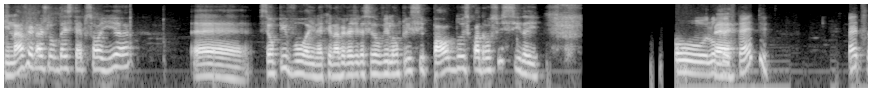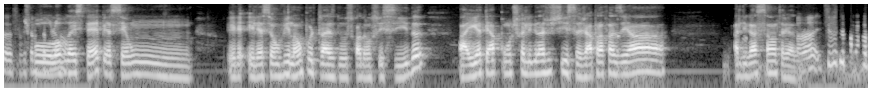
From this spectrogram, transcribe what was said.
E na verdade, o Lobo da Steppe só ia é, ser um pivô aí, né? Que na verdade ele ia ser o vilão principal do Esquadrão Suicida aí. O Lobo é. da Steppe? É, tipo, o Lobo não. da Steppe ia ser um. Ele, ele ia ser o vilão por trás do Esquadrão Suicida. Aí ia ter a ponte com a Liga da Justiça, já para fazer a, a ligação, tá ligado? Ah, se você parar pra,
